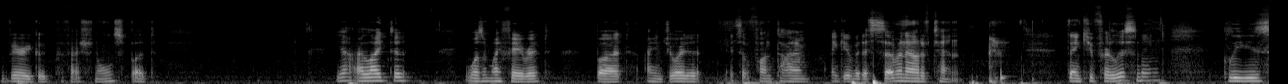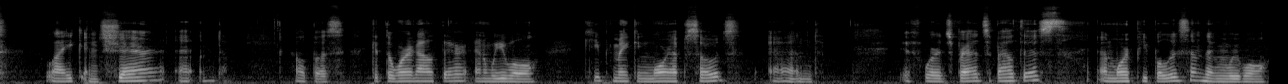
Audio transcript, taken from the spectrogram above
very good professionals, but yeah, I liked it. It wasn't my favorite, but I enjoyed it. It's a fun time. I give it a 7 out of 10. Thank you for listening. Please like and share and help us get the word out there, and we will keep making more episodes. And if word spreads about this and more people listen, then we will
